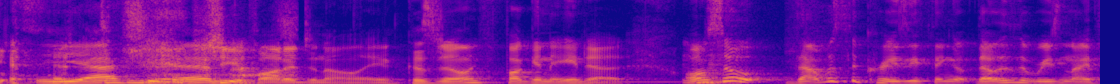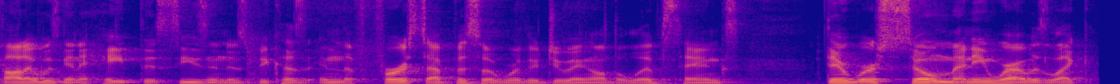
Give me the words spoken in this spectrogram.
it. Yeah, she did. she applauded Denali because Denali fucking ate it. Mm-hmm. Also, that was the crazy thing. That was the reason I thought I was gonna hate this season is because in the first episode where they're doing all the lip syncs, there were so many where I was like,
